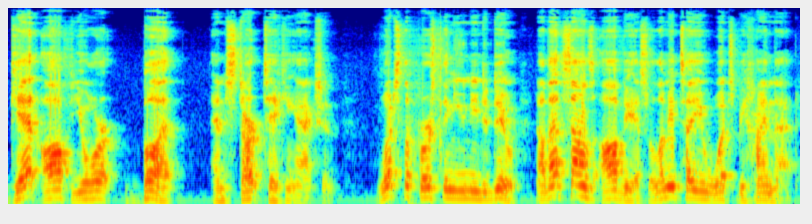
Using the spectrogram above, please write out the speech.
get off your butt and start taking action. What's the first thing you need to do? Now, that sounds obvious, but let me tell you what's behind that.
